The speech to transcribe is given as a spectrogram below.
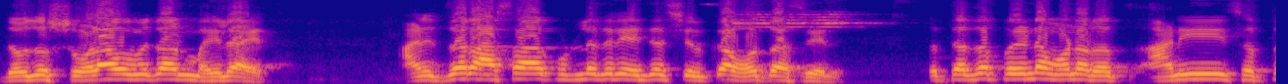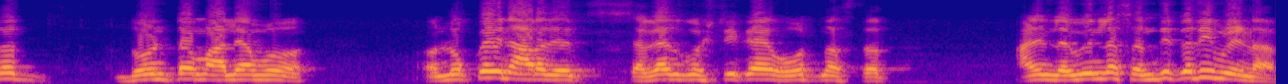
जवळजवळ सोळा उमेदवार महिला आहेत. आणि जर असा कुठल्या तरी याच्यात शिरका होत असेल तर त्याचा परिणाम होणारच. आणि सतत दोन टर्म आल्यामुळं लोकही नाराज आहेत. सगळ्याच गोष्टी काय होत नसतात. आणि नवीनला संधी कधी मिळणार?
